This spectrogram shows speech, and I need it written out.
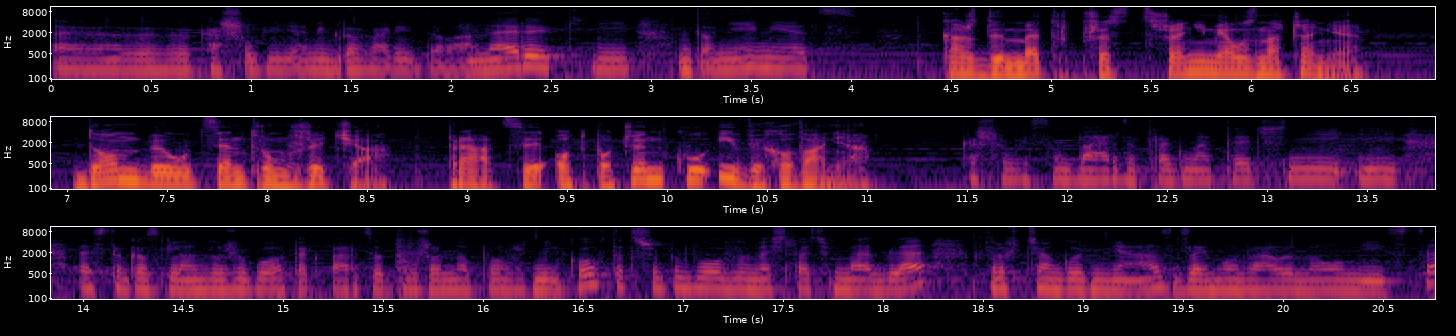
e, Kaszubi emigrowali do Ameryki, do Niemiec, Każdy metr przestrzeni miał znaczenie. Dom był centrum życia, pracy, odpoczynku i wychowania. Kaszubi są bardzo pragmatyczni i z tego względu, że było tak bardzo dużo nabożników, to trzeba było wymyślać meble, które w ciągu dnia zajmowały mało miejsce,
